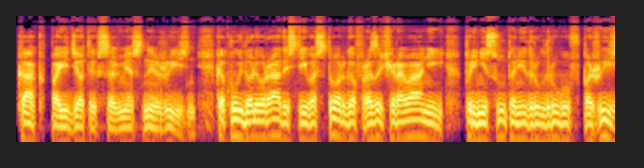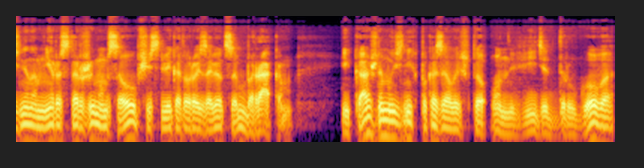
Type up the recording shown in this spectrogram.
как пойдет их совместная жизнь, какую долю радости и восторгов, разочарований принесут они друг другу в пожизненном нерасторжимом сообществе, которое зовется браком. И каждому из них показалось, что он видит другого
